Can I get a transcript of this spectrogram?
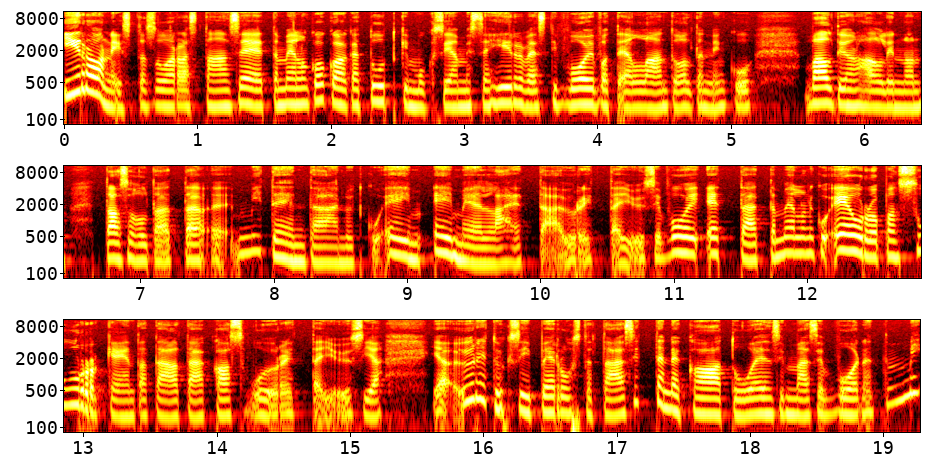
ironista suorastaan se, että meillä on koko ajan tutkimuksia, missä hirveästi voivotellaan tuolta niin kuin valtionhallinnon tasolta, että eh, miten tämä nyt, kun ei, ei meillä lähettää yrittäjyys. Ja voi että, että meillä on niin Euroopan surkeinta tämä kasvuyrittäjyys. Ja, ja yrityksiä perustetaan ja sitten ne kaatuu ensimmäisen vuoden, että mi,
